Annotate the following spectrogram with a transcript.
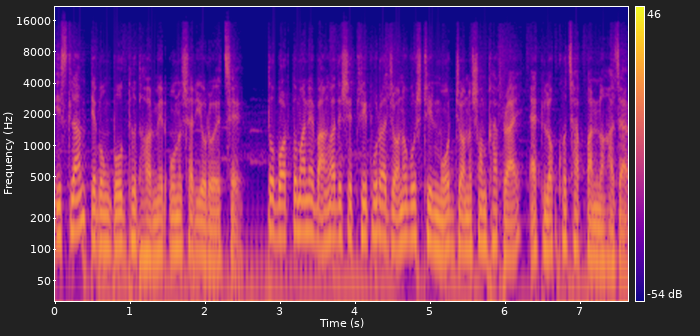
ইসলাম এবং বৌদ্ধ ধর্মের অনুসারীও রয়েছে। তো বর্তমানে বাংলাদেশে ত্রিপুরা জনগোষ্ঠীর মোট জনসংখ্যা প্রায় এক লক্ষ ছাপ্পান্ন হাজার।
